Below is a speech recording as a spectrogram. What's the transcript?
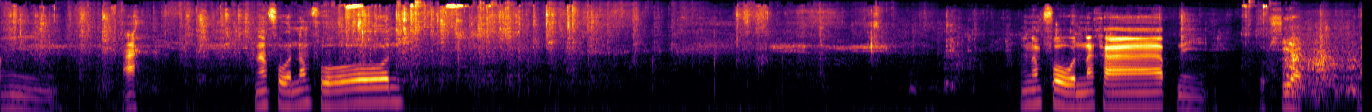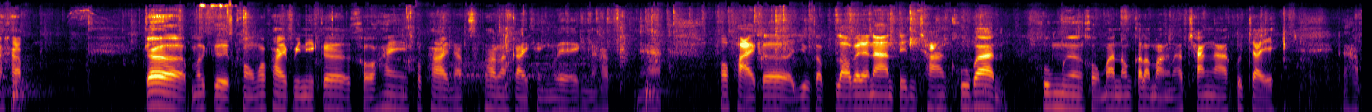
นี่อะน้ำฝนน้ำฝนน้ำฝนนะครับ นี่ทุกเชือกนะครับ ก็มันเกิดของพ่อพายปีนี้ก็ขอให้พ่อพายนะครับสภาพร่างกายแข็งแรงนะครับนะฮะพ่อพายก็อยู่กับเราไปนานเป็นช้างคู่บ้านคู่เมืองของบ้านน้องกระมังนะครับ ช้างงาคู่ใจนะครับ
